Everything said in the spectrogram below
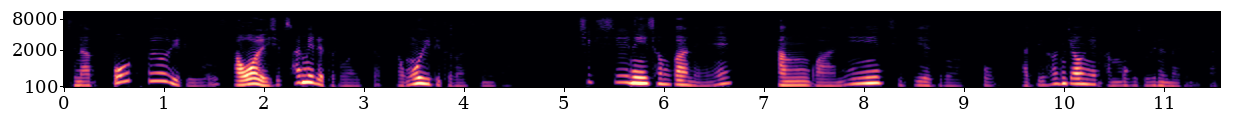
지났고 토요일이 4월 23일에 들어와 있죠. 병호일이 들어왔습니다. 식신이 천간에 상관이 지지에 들어왔고 사지 환경에 간목이 놓이는 날입니다.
